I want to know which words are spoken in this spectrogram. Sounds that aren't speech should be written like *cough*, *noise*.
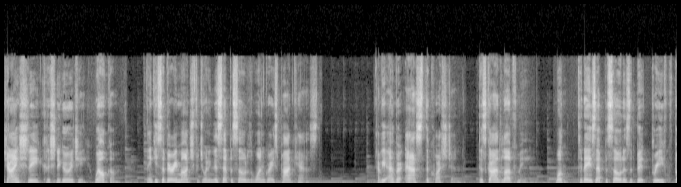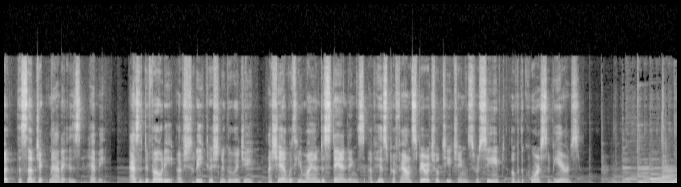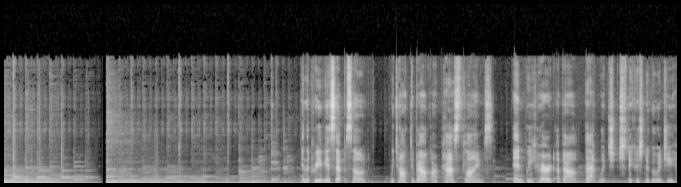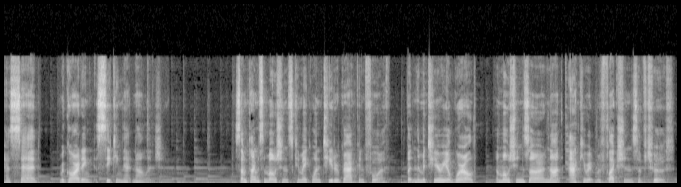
Jai Shri Krishna Guruji, welcome. Thank you so very much for joining this episode of the One Grace Podcast. Have you ever asked the question, Does God love me? Well, today's episode is a bit brief, but the subject matter is heavy. As a devotee of Sri Krishna Guruji, I share with you my understandings of his profound spiritual teachings received over the course of years. In the previous episode, we talked about our past lives and we heard about that which Sri Krishna Guruji has said regarding seeking that knowledge. Sometimes emotions can make one teeter back and forth, but in the material world, emotions are not accurate reflections of truth.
